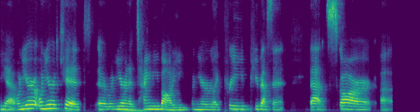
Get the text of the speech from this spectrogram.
Yeah, when you're when you're a kid, when you're in a tiny body, when you're like pre-pubescent, that scar uh,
